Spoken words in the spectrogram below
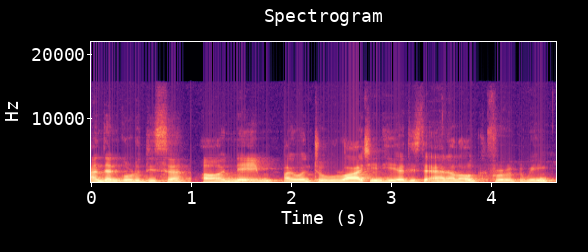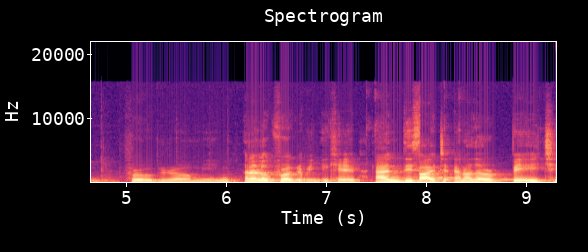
and then go to this uh, uh, name. I want to write in here this is the analog programming programming analog programming okay? And this write another page.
